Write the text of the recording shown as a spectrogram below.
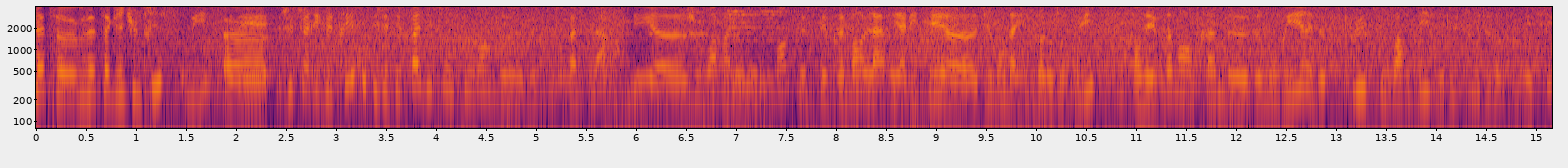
vous êtes, euh, vous êtes agricultrice? Oui, Euh, je suis agricultrice et puis j'étais pas du tout au courant de, de ce qui se passe là. Et euh, je vois malheureusement que c'est vraiment la réalité euh, du monde agricole aujourd'hui. On est vraiment en train de, de mourir et de plus pouvoir vivre du tout de notre métier.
